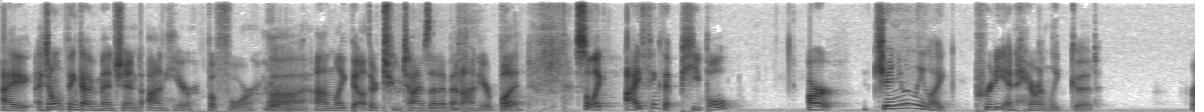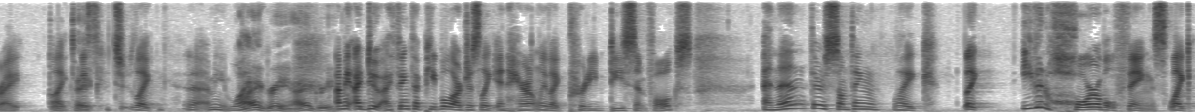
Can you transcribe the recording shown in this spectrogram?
I I don't think I've mentioned on here before. Uh, on like the other two times that I've been on here. But so like I think that people are genuinely like pretty inherently good. Right? Like this like I mean what? I agree. I agree. I mean, I do. I think that people are just like inherently like pretty decent folks. And then there's something like like even horrible things, like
